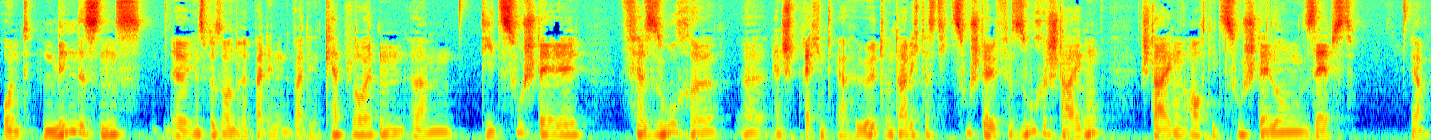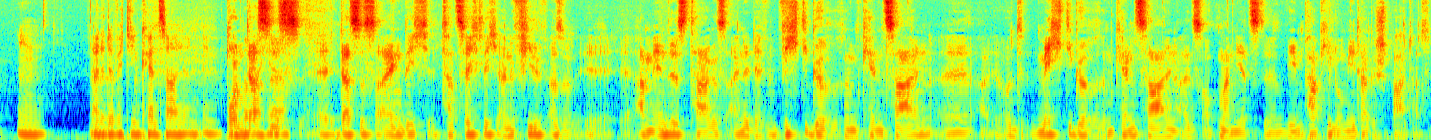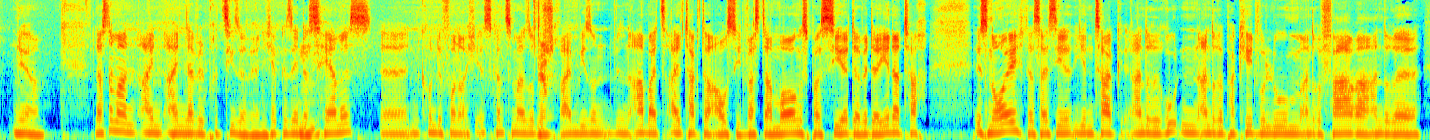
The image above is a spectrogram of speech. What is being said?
Und mindestens, äh, insbesondere bei den, bei den Cap-Leuten, ähm, die Zustellversuche äh, entsprechend erhöht. Und dadurch, dass die Zustellversuche steigen, steigen auch die Zustellungen selbst. Ja. Mhm. Eine der wichtigen Kennzahlen. In, in und das ist, äh, das ist eigentlich tatsächlich eine viel, also äh, am Ende des Tages eine der wichtigeren Kennzahlen äh, und mächtigeren Kennzahlen, als ob man jetzt irgendwie ein paar Kilometer gespart hat. Ja. Lass nochmal ein, ein Level präziser werden. Ich habe gesehen, mhm. dass Hermes äh, ein Kunde von euch ist. Kannst du mal so ja. beschreiben, wie so, ein, wie so ein Arbeitsalltag da aussieht, was da morgens passiert? Da wird ja jeder Tag ist neu, das heißt jeden Tag andere Routen, andere Paketvolumen, andere Fahrer, andere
